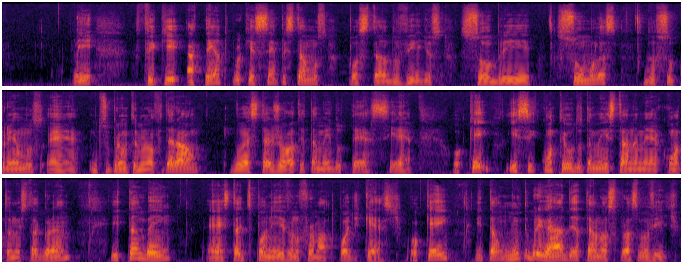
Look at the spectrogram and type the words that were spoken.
E fique atento porque sempre estamos postando vídeos sobre súmulas do, Supremos, é, do Supremo Tribunal Federal, do STJ e também do TSE ok? Esse conteúdo também está na minha conta no Instagram e também é, está disponível no formato podcast, ok? Então, muito obrigado e até o nosso próximo vídeo.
